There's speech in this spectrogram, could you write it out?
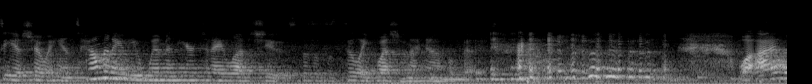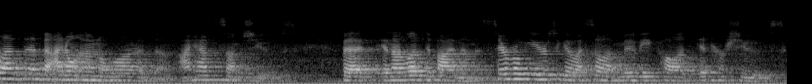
see a show of hands. How many of you women here today love shoes? This is a silly question, I know, bit. well, I love them, but I don't own a lot of them. I have some shoes, but and I love to buy them. Several years ago, I saw a movie called In Her Shoes.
